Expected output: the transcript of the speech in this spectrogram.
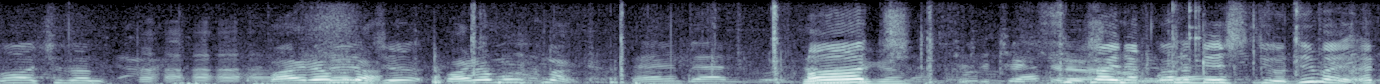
O açıdan Bayramı da. bence Bayramı unutma. ağaç su kaynaklarını besliyor değil mi? Hep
